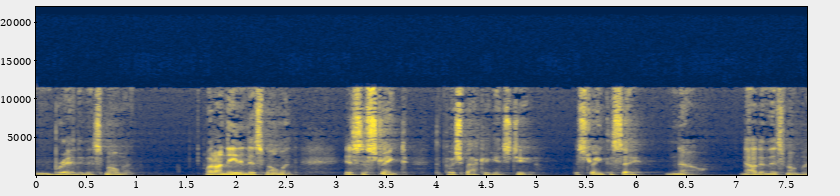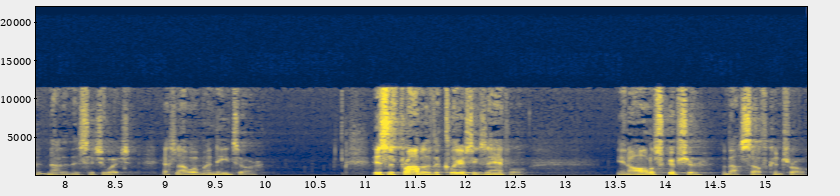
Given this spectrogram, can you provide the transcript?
bread in this moment. What I need in this moment is the strength to push back against you. The strength to say, no, not in this moment, not in this situation. That's not what my needs are. This is probably the clearest example in all of Scripture about self control.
